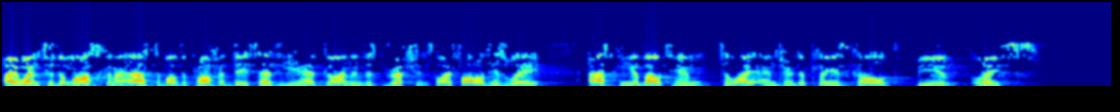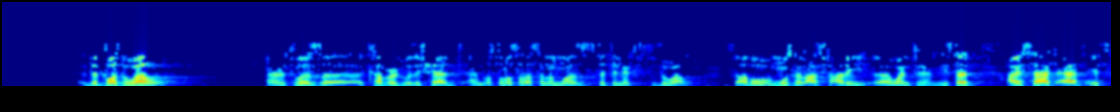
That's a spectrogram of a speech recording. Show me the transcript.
I went to the mosque and I asked about the Prophet. They said he had gone in this direction. So I followed his way, asking about him till I entered a place called Bir Urais. This was a well, and it was uh, covered with a shed, and Rasulullah ﷺ was sitting next to the well. So Abu Musa al-Ash'ari uh, went to him. He said, I sat at its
